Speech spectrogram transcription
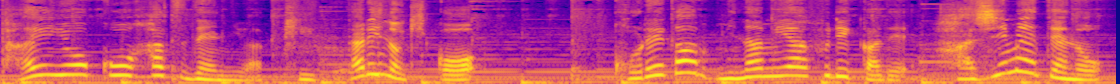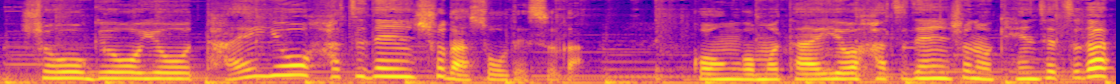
太陽光発電にはぴったりの気候。これが南アフリカで初めての商業用太陽発電所だそうですが今後も太陽発電所の建設が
